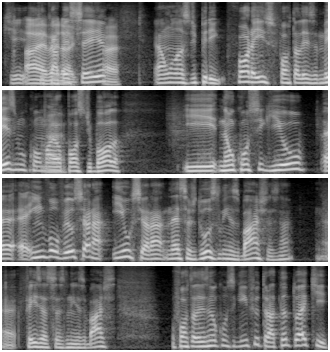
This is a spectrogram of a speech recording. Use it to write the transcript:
que, Ah, que é cabeceia. É. É. um lance de perigo. Fora isso, Fortaleza, mesmo com o maior É. posse de bola, e não conseguiu é, é, envolver o Ceará. E o Ceará, nessas duas linhas baixas, né? é, fez essas linhas baixas, o Fortaleza não conseguia infiltrar. Tanto é que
